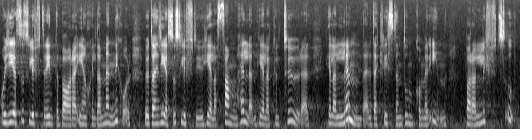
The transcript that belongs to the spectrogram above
Och Jesus lyfter inte bara enskilda människor, utan Jesus lyfter ju hela samhällen, hela kulturer, hela länder där kristendom kommer in, bara lyfts upp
